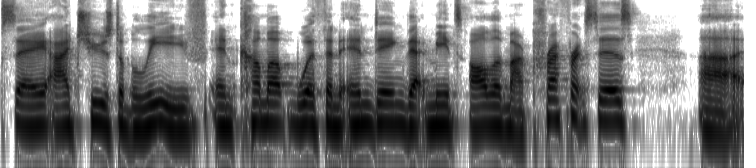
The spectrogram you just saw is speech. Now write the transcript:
say I choose to believe and come up with an ending that meets all of my preferences. Uh,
